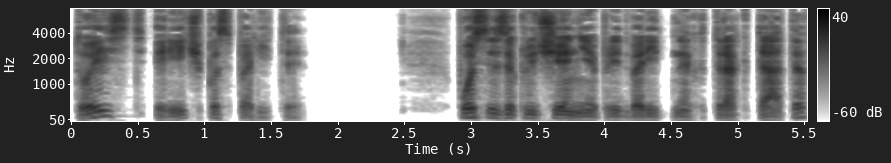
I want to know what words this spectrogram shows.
то есть Речь Посполитая. После заключения предварительных трактатов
